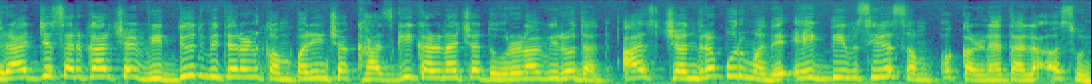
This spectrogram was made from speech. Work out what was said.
राज्य सरकारच्या विद्युत वितरण कंपनीच्या खासगीकरणाच्या धोरणाविरोधात आज चंद्रपूरमध्ये एक दिवसीय संप करण्यात आला असून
